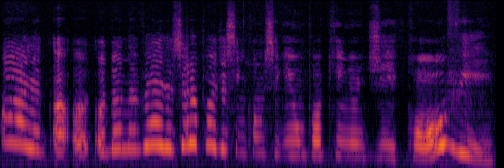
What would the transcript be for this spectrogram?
Olha, dona velha, a senhora pode assim conseguir um pouquinho de couve?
